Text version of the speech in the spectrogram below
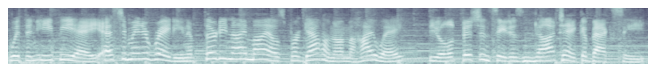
With an EPA estimated rating of 39 miles per gallon on the highway, fuel efficiency does not take a backseat.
